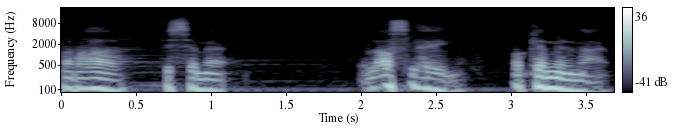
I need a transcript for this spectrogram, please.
فرعها في السماء. الأصل عيني. واكمل معاكم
